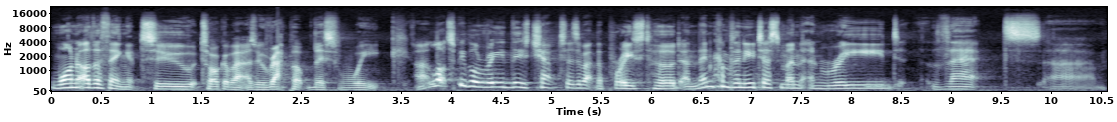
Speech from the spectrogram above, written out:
One other thing to talk about as we wrap up this week. Uh, lots of people read these chapters about the priesthood and then come to the New Testament and read that um,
